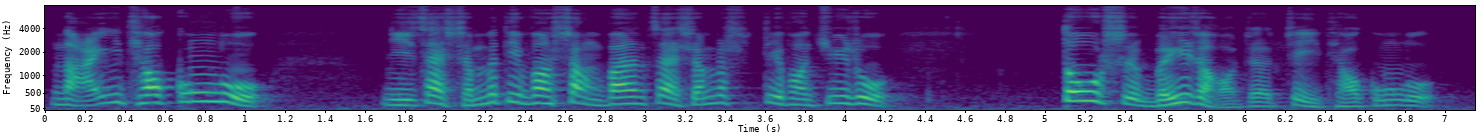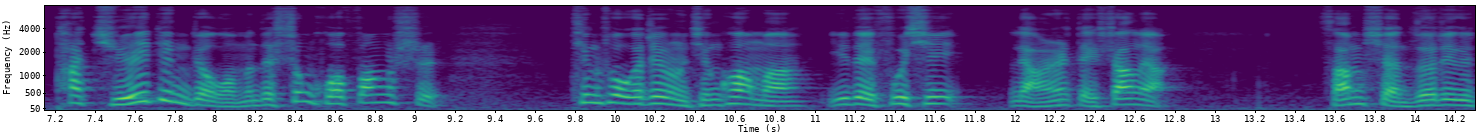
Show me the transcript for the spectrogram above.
哪一条公路，你在什么地方上班，在什么地方居住，都是围绕着这一条公路，它决定着我们的生活方式。听说过这种情况吗？一对夫妻两人得商量，咱们选择这个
